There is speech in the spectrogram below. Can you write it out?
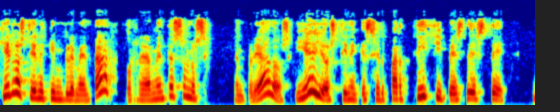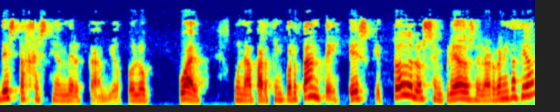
¿Quién los tiene que implementar? Pues realmente son los empleados y ellos tienen que ser partícipes de, este, de esta gestión del cambio. Con lo cual, una parte importante es que todos los empleados de la organización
